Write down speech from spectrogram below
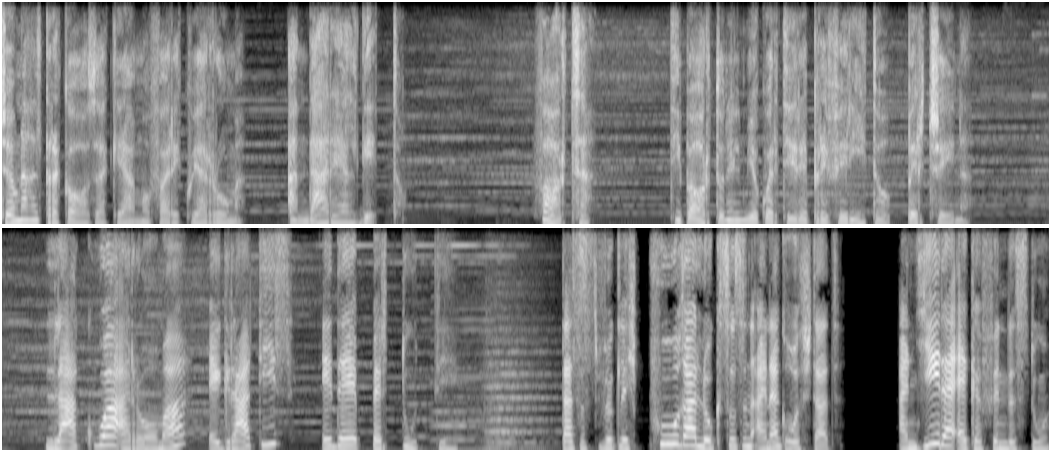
C'è un'altra cosa che amo fare qui a Roma, andare al ghetto. Forza, ti porto nel mio quartiere preferito per cena. L'acqua a Roma è gratis ed è per tutti. Das ist wirklich purer Luxus in einer Großstadt. An jeder Ecke findest du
